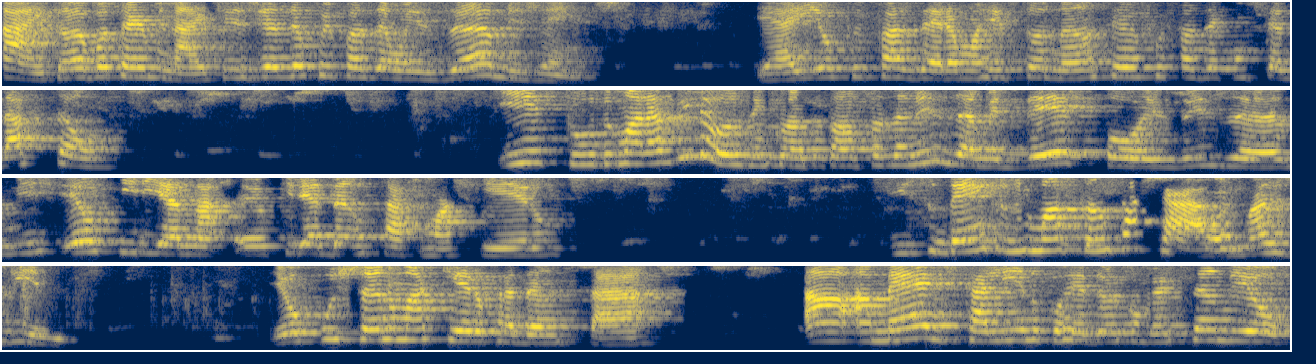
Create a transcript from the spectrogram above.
Ah, então eu vou terminar. Esses dias eu fui fazer um exame, gente. E aí eu fui fazer, era uma ressonância, eu fui fazer com sedação. E tudo maravilhoso enquanto eu estava fazendo o exame. Depois do exame, eu queria, eu queria dançar com o maqueiro. Isso dentro de uma santa casa, imagina. Eu puxando o maqueiro para dançar. A, a médica ali no corredor conversando e eu,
